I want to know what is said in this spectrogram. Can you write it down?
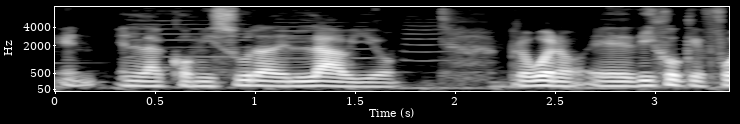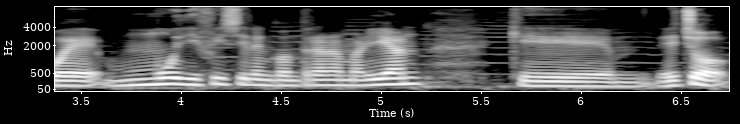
en la comisura del labio. Pero bueno, eh, dijo que fue muy difícil encontrar a Marianne, que de hecho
